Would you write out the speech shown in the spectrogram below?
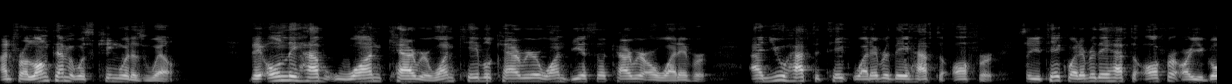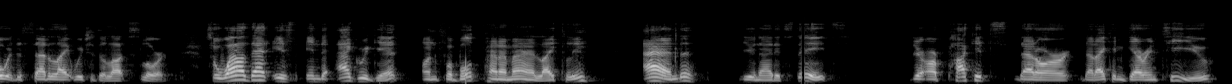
and for a long time it was Kingwood as well. They only have one carrier, one cable carrier, one DSL carrier, or whatever. And you have to take whatever they have to offer. So you take whatever they have to offer, or you go with the satellite, which is a lot slower. So while that is in the aggregate on for both Panama likely and the United States, there are pockets that are that I can guarantee you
